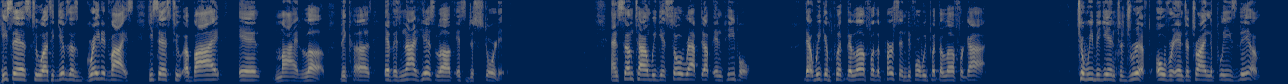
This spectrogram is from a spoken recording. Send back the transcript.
he says to us, he gives us great advice. He says to abide in my love because if it's not His love, it's distorted. And sometimes we get so wrapped up in people that we can put the love for the person before we put the love for God. Till we begin to drift over into trying to please them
